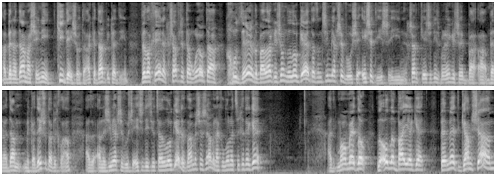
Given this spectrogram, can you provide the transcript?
הבן אדם השני קידש אותה כדת וכדין, ולכן עכשיו שאתה רואה אותה חוזר לבעלה הראשון ללא גט, אז אנשים יחשבו שאשת איש, שהיא נחשבת כאשת איש ברגע שהבן אדם מקדש אותה בכלל, אז אנשים יחשבו שאשת איש יוצאה ללא גט, אז למה ששם אנחנו לא נצריך את הגט? אז הגמרא אומרת לו, לעולם באי הגט. באמת, גם שם,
